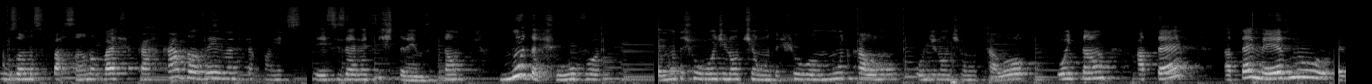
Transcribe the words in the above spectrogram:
os anos passando, vai ficar cada vez mais frequentes esses eventos extremos. Então, muita chuva, muita chuva onde não tinha muita chuva, muito calor onde não tinha muito calor, ou então até, até mesmo é,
